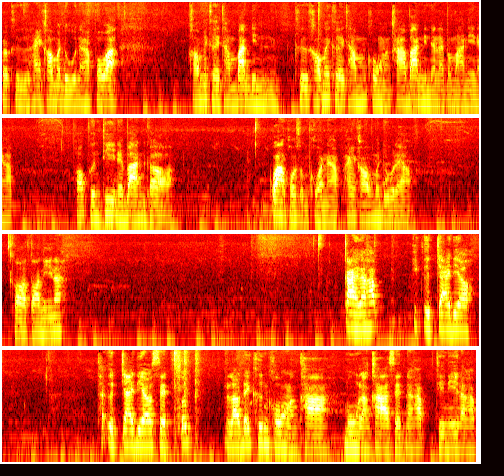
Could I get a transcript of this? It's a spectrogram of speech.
ก็คือให้เขามาดูนะครับ เพราะว่าเขาไม่เคยทำบ้านดิน คือเขาไม่เคยทำโครงหลังคาบ้านดินอะไรประมาณนี้นะครับ พราะพื้นที่ในบ้านก็ กว้างพอสมควรนะครับ ให้เขามาดูแล้ว ก็ตอนนี้นะใกล้แล้วครับ อีกอึดใจเดียว ถ้าอึดใจเดียวเสร็จปุ๊บเราได้ขึ้นโครงหลังคา มุงหลังคาเสร็จนะครับ ทีนี้นะครับ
